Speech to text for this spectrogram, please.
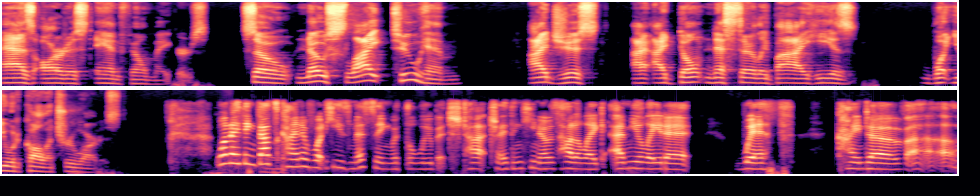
as artists and filmmakers. So, no slight to him. I just I, I don't necessarily buy he is what you would call a true artist. Well, and I think that's kind of what he's missing with the Lubitsch touch. I think he knows how to like emulate it with kind of uh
